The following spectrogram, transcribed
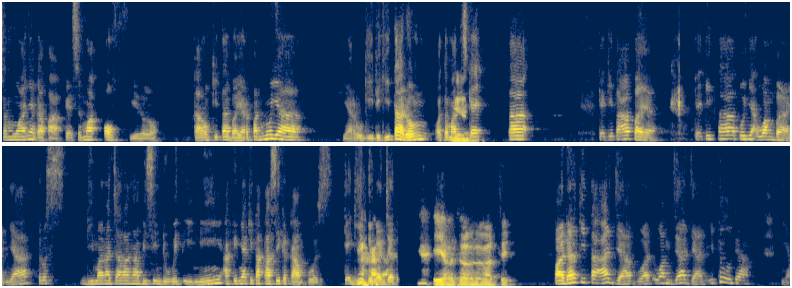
semuanya gak pakai, semua off gitu loh. Kalau kita bayar penuh ya, ya rugi di kita dong. Otomatis Iya. kayak kita, kayak kita apa ya? Kayak kita punya uang banyak, terus gimana cara ngabisin duit ini? Akhirnya kita kasih ke kampus, kayak gitu kan jatuh. Iya, betul betul sih. Padahal kita aja buat uang jajan itu udah, ya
